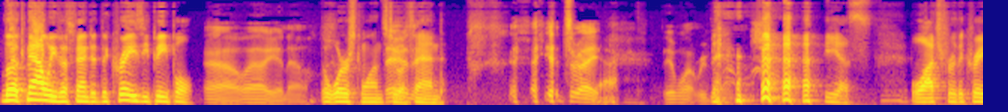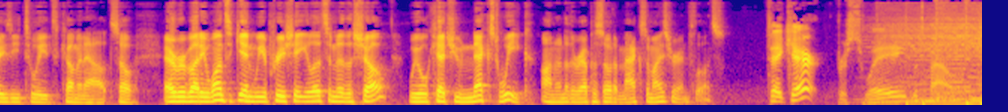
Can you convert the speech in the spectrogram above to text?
Look, now we've offended the crazy people. Oh, well, you know. The worst ones they're to offend. That's right. Yeah. They want revenge. yes. Watch for the crazy tweets coming out. So, everybody, once again, we appreciate you listening to the show. We will catch you next week on another episode of Maximize Your Influence. Take care. Persuade with power.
